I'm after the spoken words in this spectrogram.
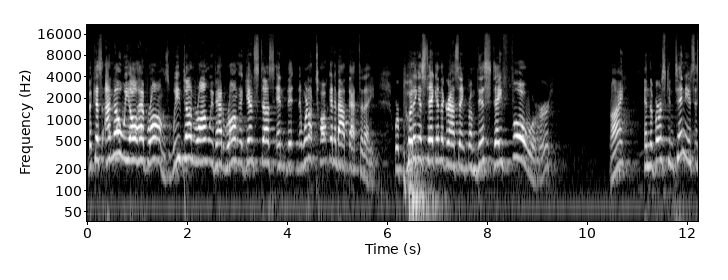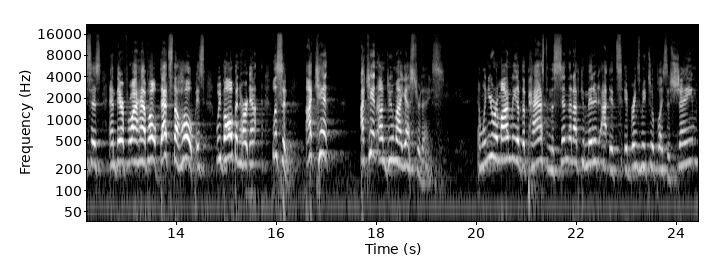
Because I know we all have wrongs. We've done wrong, we've had wrong against us, and th- we're not talking about that today. We're putting a stake in the ground saying, from this day forward, right? And the verse continues, it says, and therefore I have hope. That's the hope. We've all been hurt. And I, listen, I can't, I can't undo my yesterdays. And when you remind me of the past and the sin that I've committed, I, it brings me to a place of shame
